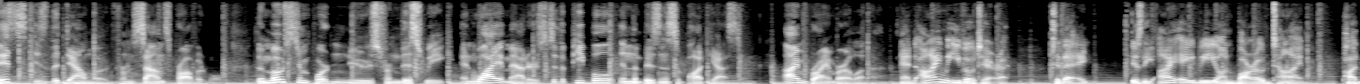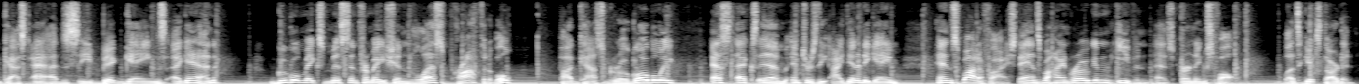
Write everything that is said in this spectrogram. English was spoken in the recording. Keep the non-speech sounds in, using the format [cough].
This is the download from Sounds Profitable, the most important news from this week and why it matters to the people in the business of podcasting. I'm Bryan Barletta. And I'm Evo Terra. Today is the IAB on borrowed time. Podcast ads see big gains again. Google makes misinformation less profitable. Podcasts grow globally. SXM enters the identity game. And Spotify stands behind Rogan even as earnings fall. Let's get started.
